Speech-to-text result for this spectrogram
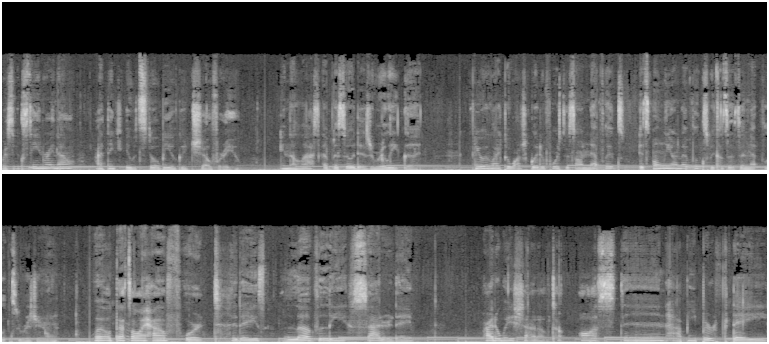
or 16 right now, I think it would still be a good show for you. And the last episode is really good. If you would like to watch Glitter Force, it's on Netflix. It's only on Netflix because it's a Netflix original. Well, that's all I have for today's lovely Saturday. By the way, shout out to Austin. Happy birthday.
